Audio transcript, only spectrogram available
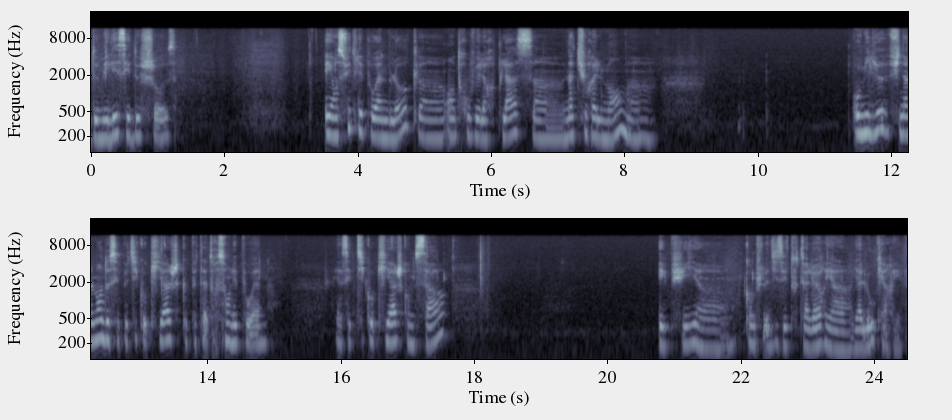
de mêler ces deux choses. Et ensuite, les poèmes blocs euh, ont trouvé leur place euh, naturellement euh, au milieu finalement de ces petits coquillages que peut-être sont les poèmes. Il y a ces petits coquillages comme ça. Et puis, comme je le disais tout à l'heure, il y a, l'eau qui arrive.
